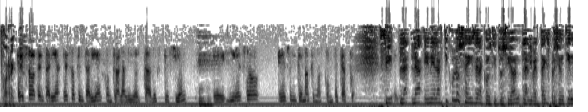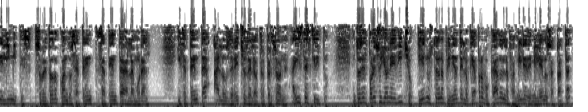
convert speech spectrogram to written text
Correcto. eso atentaría, eso atentaría contra la libertad de expresión eh, y eso es un tema que nos compete a todos. Sí, la- la- en el artículo 6 de la Constitución, la libertad de expresión tiene límites, sobre todo cuando se atenta, se atenta a la moral y se atenta a los derechos de la otra persona. Ahí está escrito. Entonces, por eso yo le he dicho, ¿tiene usted una opinión de lo que ha provocado en la familia de Emiliano Zapata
